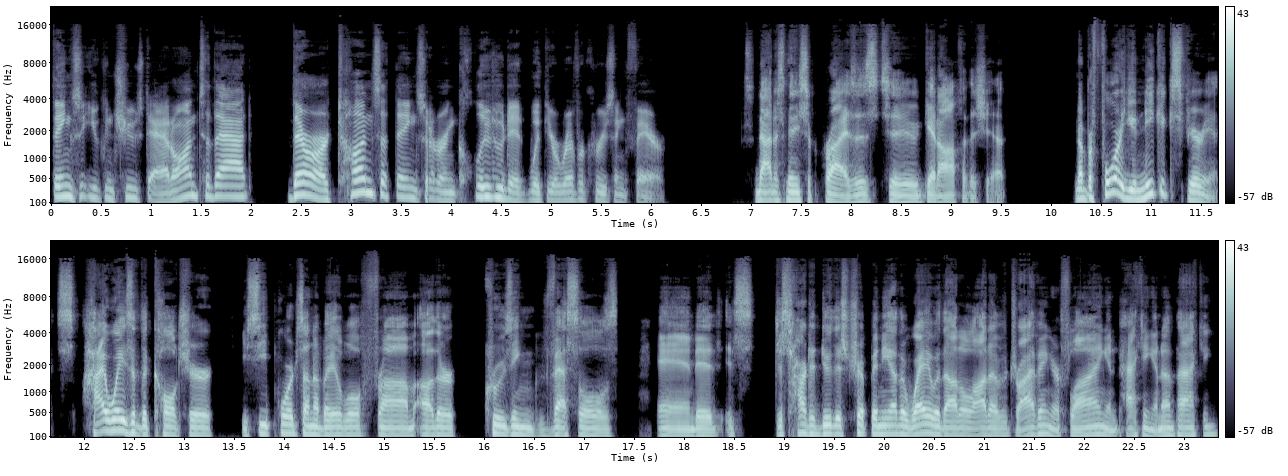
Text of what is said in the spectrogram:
things that you can choose to add on to that there are tons of things that are included with your river cruising fare. It's Not as many surprises to get off of the ship. Number four, unique experience. Highways of the culture. You see ports unavailable from other cruising vessels, and it, it's just hard to do this trip any other way without a lot of driving or flying and packing and unpacking.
